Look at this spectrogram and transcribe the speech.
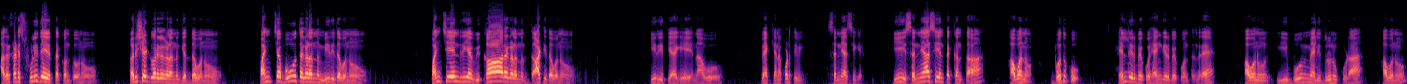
ಅದರ ಕಡೆ ಸುಳಿದೇ ಇರತಕ್ಕಂಥವನು, ಅರಿಷಡ್ ವರ್ಗಗಳನ್ನು ಗೆದ್ದವನು, ಪಂಚಭೂತಗಳನ್ನು ಮೀರಿದವನು, ಪಂಚೇಂದ್ರಿಯ ವಿಕಾರಗಳನ್ನು ದಾಟಿದವನು. ಈ ರೀತಿಯಾಗಿ ನಾವು ವ್ಯಾಖ್ಯಾನ ಕೊಡ್ತೀವಿ ಸನ್ಯಾಸಿಗೆ. ಈ ಸನ್ಯಾಸಿ ಅಂತಕ್ಕಂಥ ಅವನು ಬದುಕು ಎಲ್ಲಿರಬೇಕು, ಹೆಂಗಿರಬೇಕು ಅಂತಂದರೆ ಅವನು ಈ ಭೂಮಿ ಮೇಲೆ ಇದ್ರೂ ಕೂಡ ಅವನು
